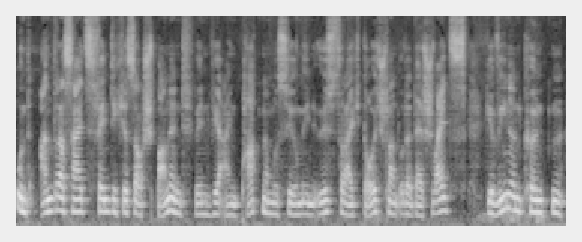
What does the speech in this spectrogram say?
Und andererseits fände ich es auch spannend, wenn wir ein Partnermuseum in Österreich, Deutschland oder der Schweiz gewinnen könnten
